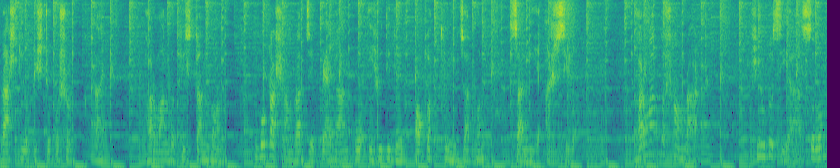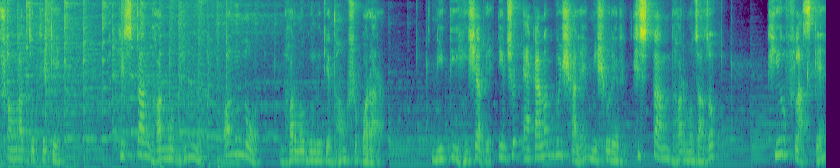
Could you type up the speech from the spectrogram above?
রাষ্ট্রীয় পৃষ্ঠপোষকতায় ধর্মান্ধ খ্রিস্টানগণ গোটা সাম্রাজ্যে প্যাগান ও ইহুদিদের অকথ্য নির্যাতন চালিয়ে আসছিল। ধর্মান্ধ সম্রাট ফিউডোসিয়াস রোম সাম্রাজ্য থেকে খ্রিস্টান ধর্ম ভিন্ন, অন্য ধর্মগুলোকে ধ্বংস করার নীতি হিসাবে তিনশো একানব্বই সালে মিশরের খ্রিস্টান ধর্মযাজক থিওফ্লাসকে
